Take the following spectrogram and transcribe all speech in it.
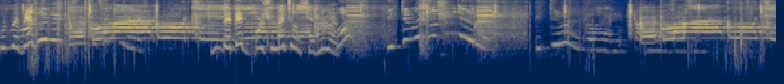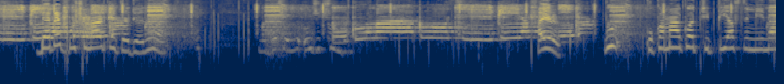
Bu bebek bu bebek boşuna çalışıyor değil mi? Bak ittirme çalışıyor beni. İttirme. Yok hayır. Bebek boşuna hareket ediyor değil mi? Ölecek şimdi. Hayır. Bu Kokamako Çipiyas Mina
